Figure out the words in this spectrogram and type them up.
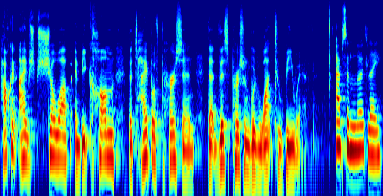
How can I show up and become the type of person that this person would want to be with? Absolutely.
